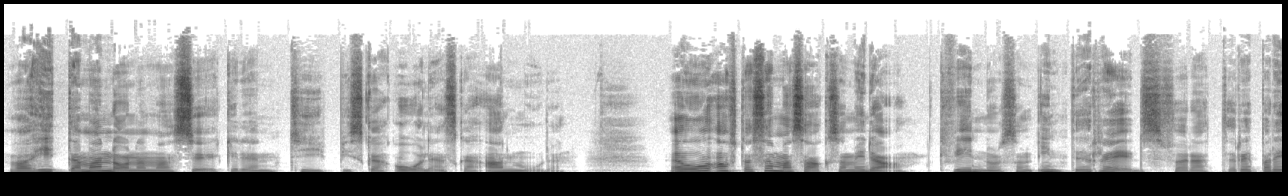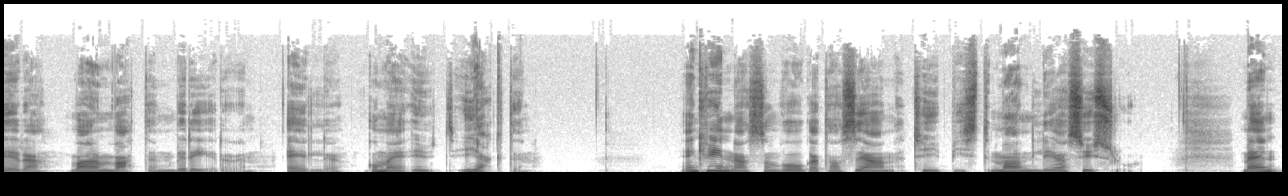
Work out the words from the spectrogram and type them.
Vad hittar man då när man söker den typiska åländska anmoden? Jo, ofta samma sak som idag. Kvinnor som inte räds för att reparera varmvattenberedaren eller gå med ut i jakten. En kvinna som vågar ta sig an typiskt manliga sysslor. Men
